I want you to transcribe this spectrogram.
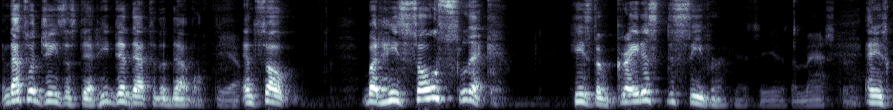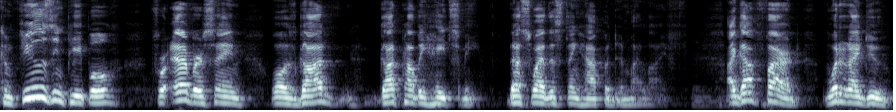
and that's what Jesus did. He did that to the devil. Yeah. And so, but he's so slick. He's the greatest deceiver. Yes, he is the master. And he's confusing people forever, saying, "Well, is God? God probably hates me." That's why this thing happened in my life. I got fired. What did I do?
